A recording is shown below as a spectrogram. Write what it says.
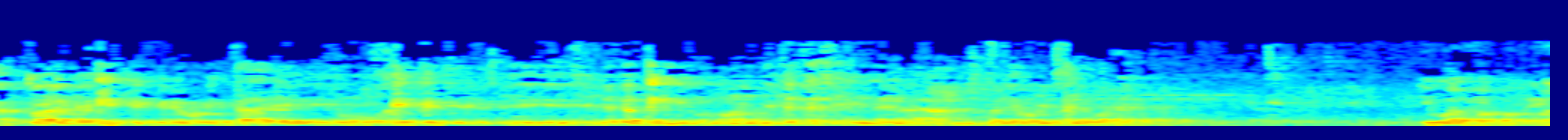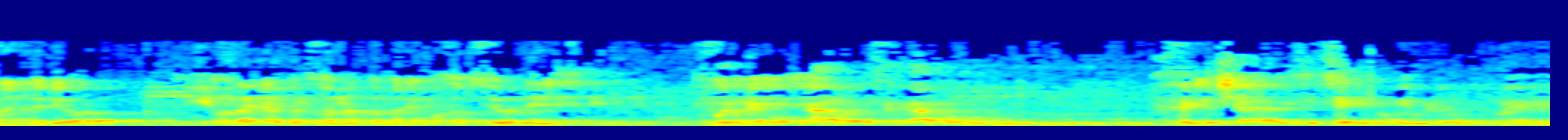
actual jefe creo que está de, o jefe de secretario técnico ¿no? en defensa civil en la municipalidad provincial de Guarani. Igual como el anterior, las personas tomaremos acciones. Fue revocado ese cargo fecha 16 de noviembre de 2009.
